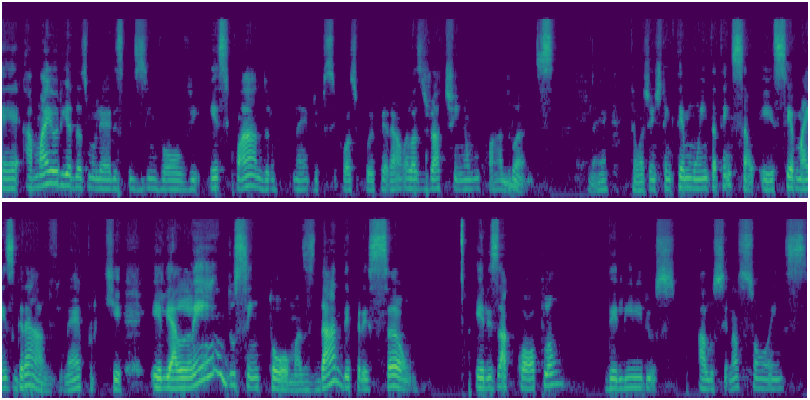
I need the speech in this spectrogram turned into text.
É, a maioria das mulheres que desenvolve esse quadro, né, de psicose puerperal, elas já tinham um quadro antes. Né? Então a gente tem que ter muita atenção. Esse é mais grave, né? Porque ele, além dos sintomas da depressão, eles acoplam delírios, alucinações,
